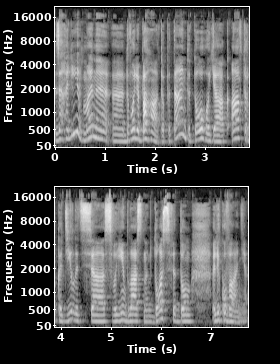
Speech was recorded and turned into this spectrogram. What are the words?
Взагалі, в мене е, доволі багато питань до того, як авторка ділиться своїм власним досвідом лікування.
